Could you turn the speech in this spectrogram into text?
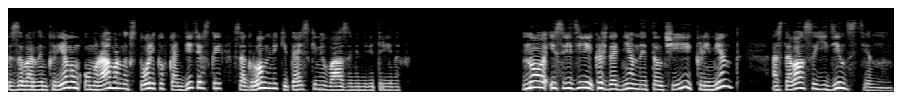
с заварным кремом у мраморных столиков кондитерской с огромными китайскими вазами на витринах. Но и среди каждодневной толчии Климент оставался единственным,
